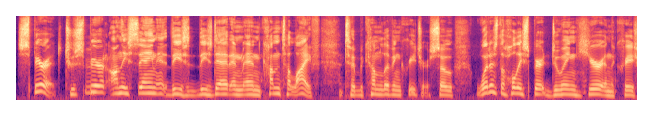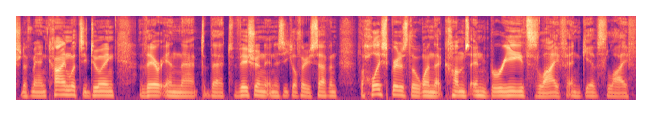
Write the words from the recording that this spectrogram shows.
spirit, to hmm. spirit on these sane, these these dead and, and come to life, to become living creatures. So what is the Holy Spirit doing here in the creation of mankind? What's he doing there in that that vision in Ezekiel 37? The Holy Spirit is the one that comes and breathes life and gives life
